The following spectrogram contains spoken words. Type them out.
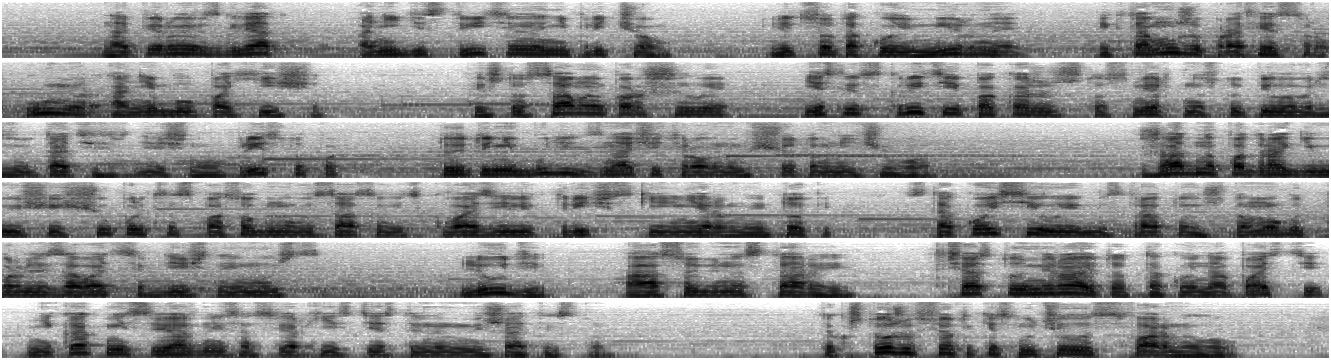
на первый взгляд они действительно ни при чем. Лицо такое мирное, и к тому же профессор умер, а не был похищен. И что самое паршивое, если вскрытие покажет, что смерть наступила в результате сердечного приступа, то это не будет значить ровным счетом ничего. Жадно подрагивающие щупальца способны высасывать квазиэлектрические нервные токи с такой силой и быстротой, что могут парализовать сердечные мышцы. Люди, а особенно старые, часто умирают от такой напасти, никак не связанной со сверхъестественным вмешательством. Так что же все-таки случилось с Фармилоу?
